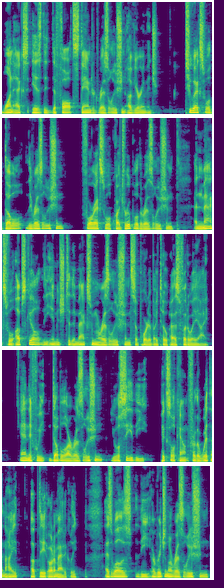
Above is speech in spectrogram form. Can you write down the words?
1x is the default standard resolution of your image. 2x will double the resolution, 4x will quadruple the resolution, and max will upscale the image to the maximum resolution supported by Topaz Photo AI. And if we double our resolution, you will see the pixel count for the width and height update automatically, as well as the original resolution,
